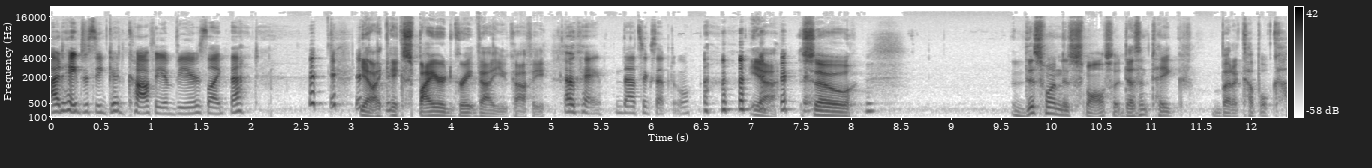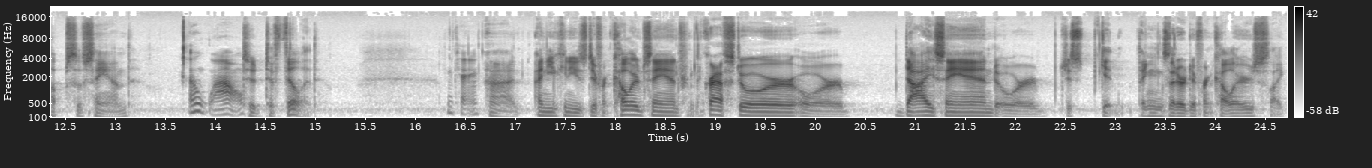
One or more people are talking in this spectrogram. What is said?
I'd hate to see good coffee abused like that. yeah, like expired great value coffee. Okay, that's acceptable. Yeah. So this one is small, so it doesn't take but a couple cups of sand oh wow. to, to fill it. Okay. Uh, and you can use different colored sand from the craft store or dye sand or just get things that are different colors like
